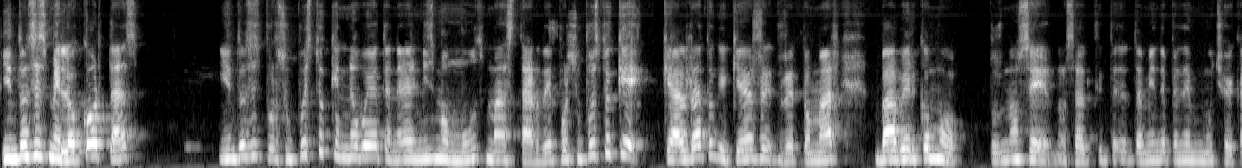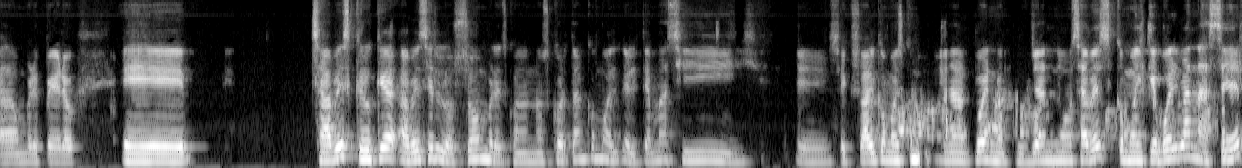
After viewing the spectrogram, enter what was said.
Y entonces me lo cortas y entonces, por supuesto que no voy a tener el mismo mood más tarde. Por supuesto que, al rato que quieras retomar, va a haber como, pues no sé, o sea, también depende mucho de cada hombre, pero, eh, ¿sabes? Creo que a veces los hombres, cuando nos cortan como el, tema así eh, sexual, como es como, ah, bueno, pues ya no, ¿sabes? Como el que vuelvan a ser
